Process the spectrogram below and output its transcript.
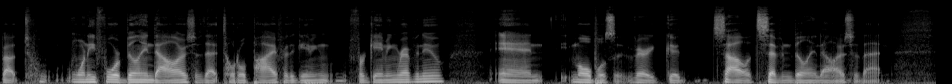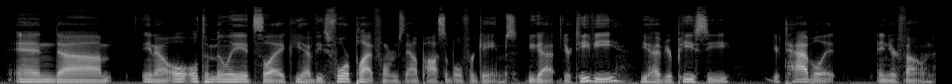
about twenty-four billion dollars of that total pie for the gaming for gaming revenue, and mobile's a very good, solid seven billion dollars for that. And um, you know, ultimately, it's like you have these four platforms now possible for games. You got your TV, you have your PC, your tablet, and your phone.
